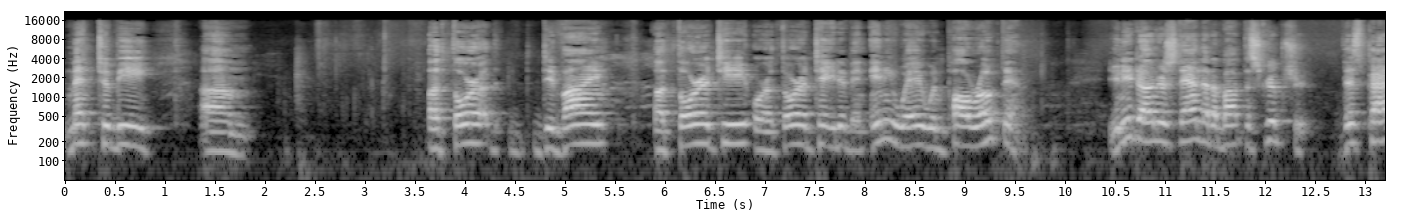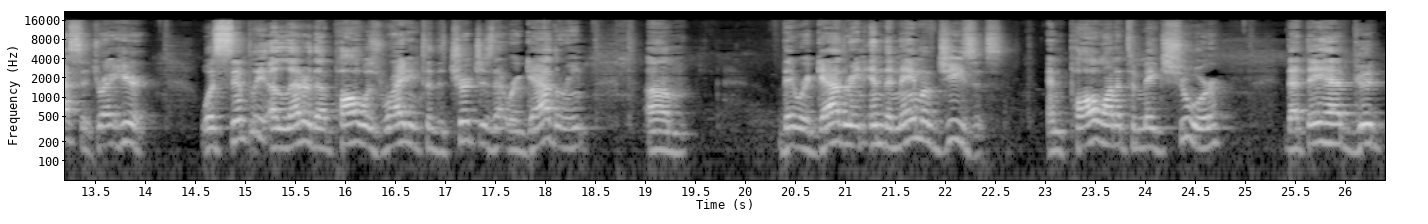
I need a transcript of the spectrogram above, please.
meant to be um, author divine authority or authoritative in any way when Paul wrote them. You need to understand that about the scripture. This passage right here was simply a letter that Paul was writing to the churches that were gathering. Um, they were gathering in the name of Jesus. And Paul wanted to make sure that they had good,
